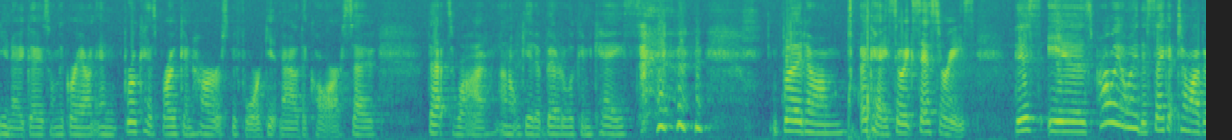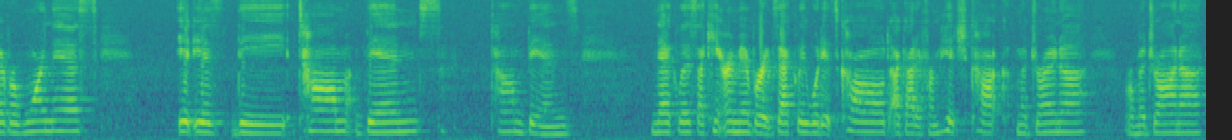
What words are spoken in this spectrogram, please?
you know, goes on the ground. And Brooke has broken hers before getting out of the car. So that's why I don't get a better looking case. but, um, okay, so accessories. This is probably only the second time I've ever worn this. It is the Tom Binns, Tom Binns necklace. I can't remember exactly what it's called. I got it from Hitchcock Madrona or Madrona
